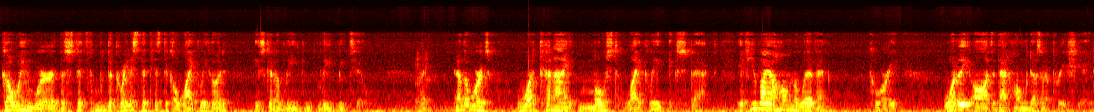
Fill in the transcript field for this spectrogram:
going where the st- the greatest statistical likelihood is going to lead lead me to. Right? Mm-hmm. In other words, what can I most likely expect? If you buy a home to live in, Corey, what are the odds that that home doesn't appreciate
